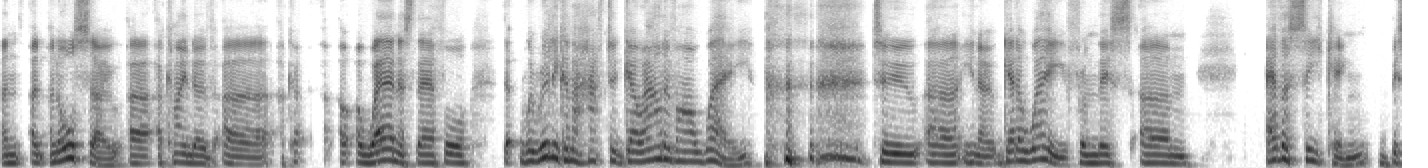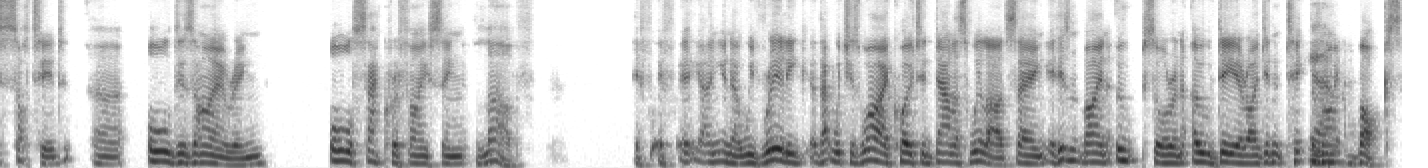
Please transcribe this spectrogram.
and, and, and also uh, a kind of uh, a, awareness, therefore, that we're really going to have to go out of our way to, uh, you know, get away from this um, ever seeking, besotted, uh, all desiring, all sacrificing love. If, if you know, we've really that, which is why I quoted Dallas Willard saying, "It isn't by an oops or an oh dear, I didn't tick the yeah. right box.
